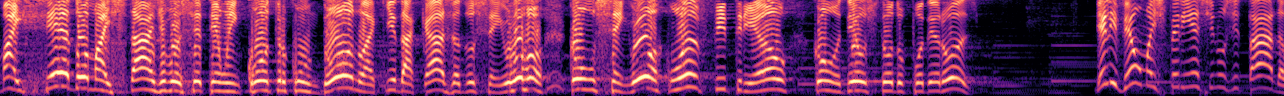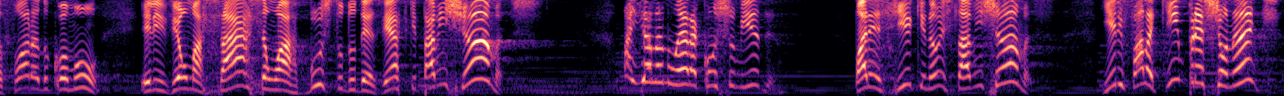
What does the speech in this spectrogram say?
mais cedo ou mais tarde você tem um encontro com o dono aqui da casa do Senhor, com o Senhor, com o anfitrião, com o Deus Todo-Poderoso. Ele vê uma experiência inusitada, fora do comum ele vê uma sarça, um arbusto do deserto que estava em chamas, mas ela não era consumida, parecia que não estava em chamas, e ele fala: que impressionante!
